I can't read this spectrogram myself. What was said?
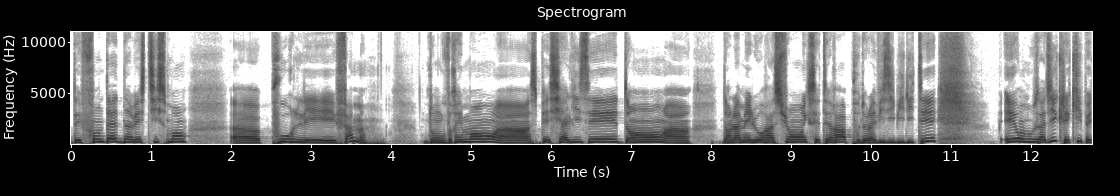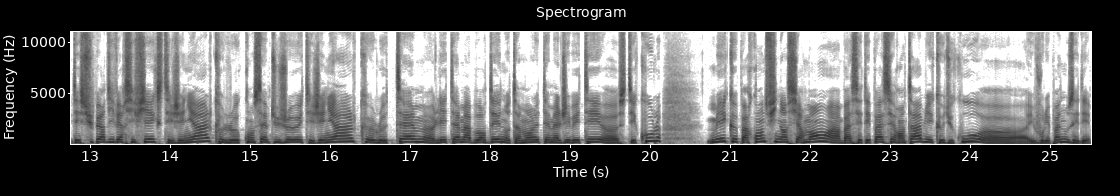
des fonds d'aide d'investissement pour les femmes donc vraiment euh, spécialisé dans, euh, dans l'amélioration, etc., pour de la visibilité. Et on nous a dit que l'équipe était super diversifiée, que c'était génial, que le concept du jeu était génial, que le thème, les thèmes abordés, notamment le thème LGBT, euh, c'était cool, mais que par contre financièrement, bah, c'était pas assez rentable et que du coup, ils voulaient pas nous aider.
